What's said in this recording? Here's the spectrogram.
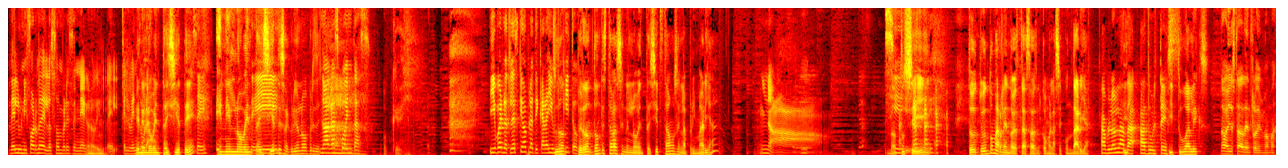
del uniforme de los hombres de negro, mm. el, el, Ventura. ¿En el 97? Sí. En el 97 sí. salió hombres de No hagas cuentas. Ok. Y bueno, les quiero platicar ahí un poquito. Perdón, ¿dónde estabas en el 97? ¿Estábamos en la primaria? No. No, tú sí. tú, tú, tú, Marlene, estás como en la secundaria. Habló la adultez. ¿Y tú, Alex? No, yo estaba dentro de mi mamá.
